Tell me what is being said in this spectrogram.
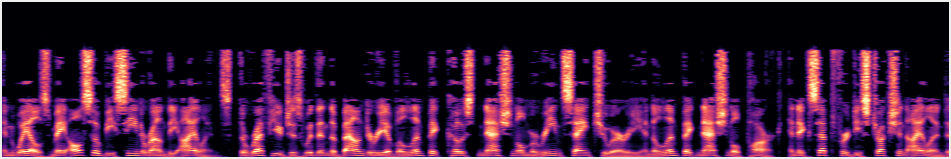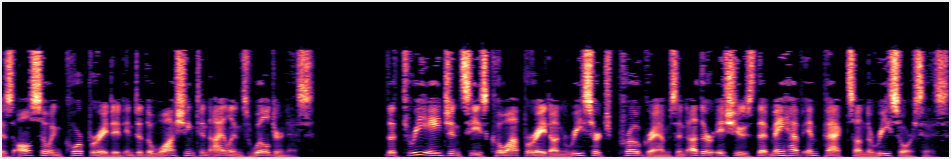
and whales may also be seen around the islands. The refuge is within the boundary of Olympic Coast National Marine Sanctuary and Olympic National Park, and except for Destruction Island is also incorporated into the Washington Islands Wilderness. The three agencies cooperate on research programs and other issues that may have impacts on the resources.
